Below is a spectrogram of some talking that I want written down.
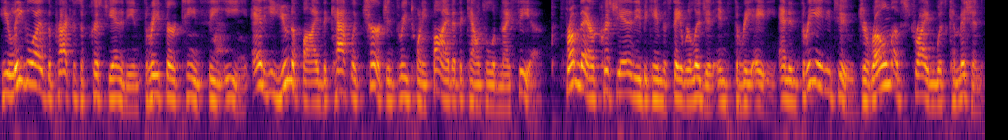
He legalized the practice of Christianity in 313 CE, and he unified the Catholic Church in 325 at the Council of Nicaea. From there, Christianity became the state religion in 380, and in 382, Jerome of Stridon was commissioned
